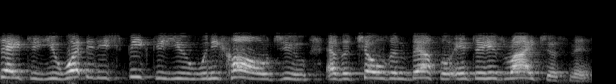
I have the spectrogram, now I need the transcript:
say to you? What did he speak to you when he called you as a chosen vessel into his righteousness?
